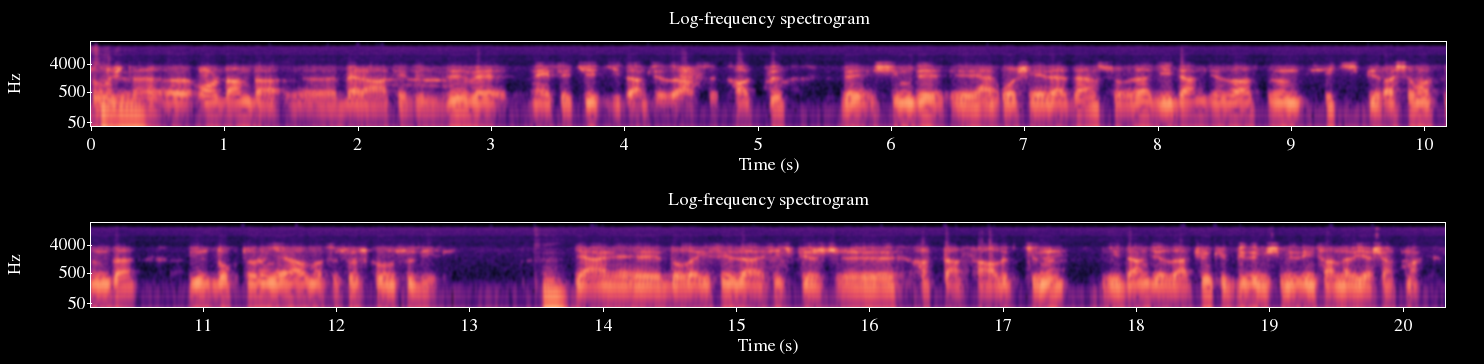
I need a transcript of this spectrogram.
sonuçta e, oradan da beraat edildi ve neyse ki idam cezası kalktı ve şimdi yani o şeylerden sonra idam cezasının hiçbir aşamasında bir doktorun yer alması söz konusu değil. Tabii. Yani e, dolayısıyla hiçbir e, hatta sağlıkçının idam cezası çünkü bizim işimiz insanları yaşatmak.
